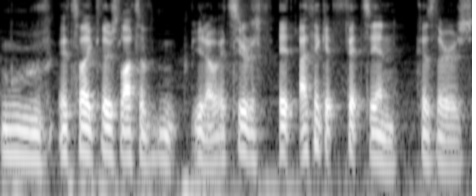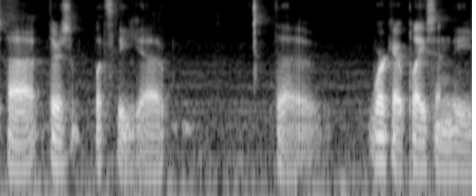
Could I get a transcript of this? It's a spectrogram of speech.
move. It's like there's lots of you know. It's sort of it. I think it fits in because there's uh, there's what's the uh, the workout place in the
